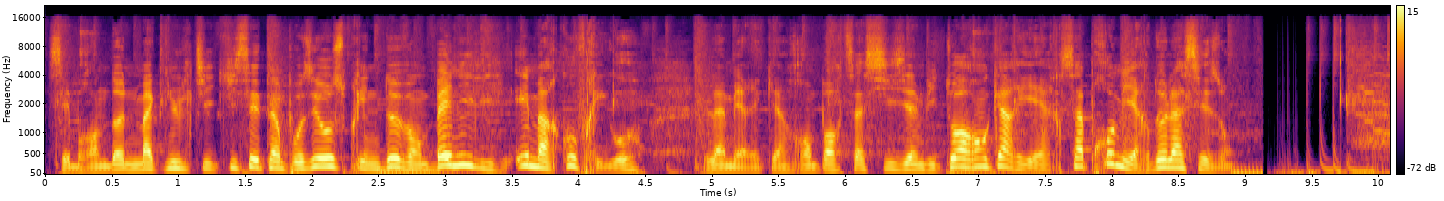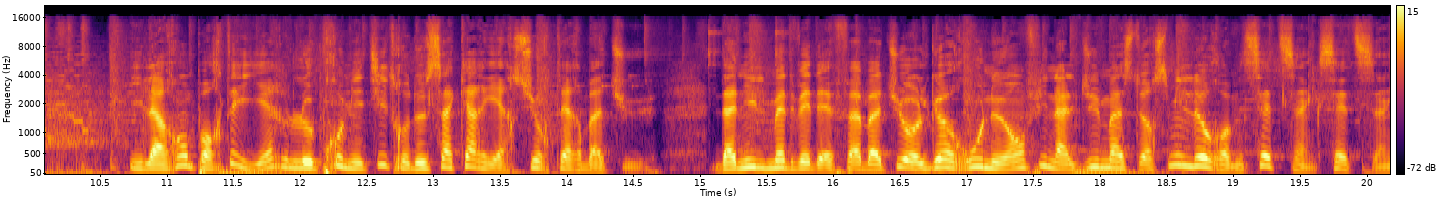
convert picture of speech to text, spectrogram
C'est Brandon McNulty qui s'est imposé au sprint devant Ben Illy et Marco Frigo. L'Américain remporte sa sixième victoire en carrière, sa première de la saison. Il a remporté hier le premier titre de sa carrière sur terre battue. Danil Medvedev a battu Holger Rune en finale du Masters 1000 de Rome 7-5-7-5.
